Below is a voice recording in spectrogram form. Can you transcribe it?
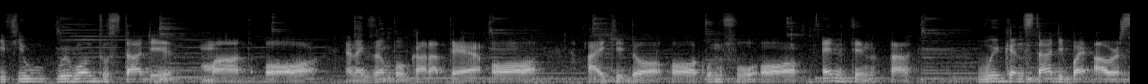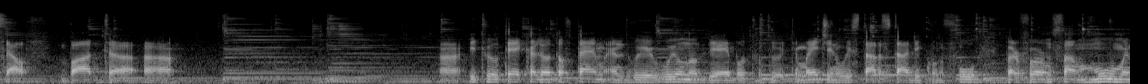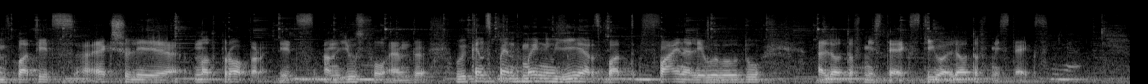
If you we want to study math or an example karate or aikido or kung fu or anything, uh, we can study by ourselves, but uh, uh, uh, it will take a lot of time and we will not be able to do it. Imagine we start study Kung Fu, perform some movements, but it's actually uh, not proper. It's unuseful and uh, we can spend many years, but finally we will do a lot of mistakes, still a lot of mistakes. Dạ.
